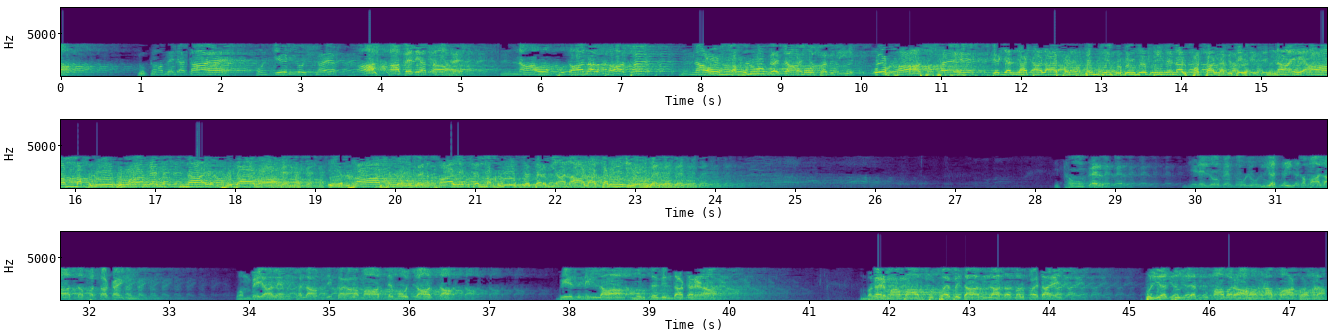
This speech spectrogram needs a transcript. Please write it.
جو قابل عطا ہے ہوں جیڑی وہ شاید خاص قابل عطا ہے، نہ وہ خدا نال خاص ہے نہ وہ مخلوق کام ہو سکتی ہے۔ وہ خاص شہ ہے جی اللہ تعالیٰ اپنے بندے کو دے دے، سینے نال پتہ لگ دے۔ نہ اے عام مخلوق وانگن نہ اے خدا وانگن اے خاص لوگ ہیں، خالق سے مخلوق کے درمیان اعلیٰ ترین لوگ ہیں۔ اتھوں کر، جڑے لوگ ہیں تو الوحیت دی کمالات دا پتہ کہیں۔ نہیں ومبیا علیہ السلام دی کرامات دے موجات دا۔ بیزن اللہ مرد زندہ کرنا بغیر ماں باپ تو پیدا ولادت اور پیدائش کلیت دلیت ماورا ہونا پاک ہونا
